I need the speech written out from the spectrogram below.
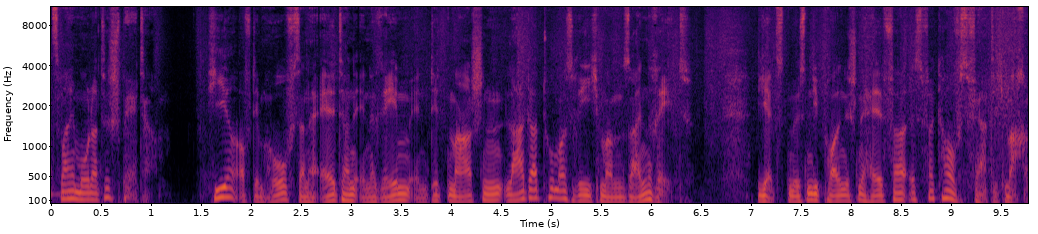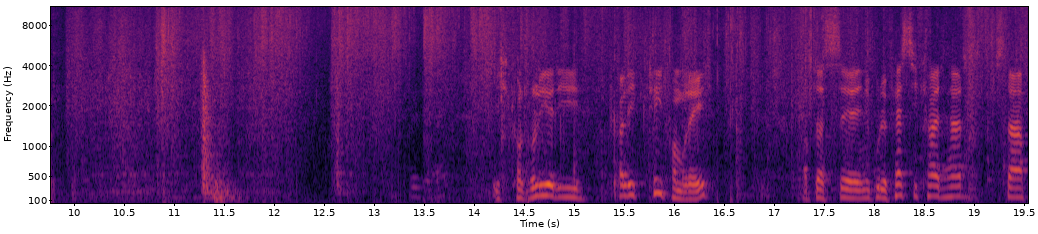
Zwei Monate später. Hier auf dem Hof seiner Eltern in Rehm in Dithmarschen lagert Thomas Riechmann sein Red. Jetzt müssen die polnischen Helfer es verkaufsfertig machen. Ich kontrolliere die Qualität vom Rät, ob das äh, eine gute Festigkeit hat. Darf,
